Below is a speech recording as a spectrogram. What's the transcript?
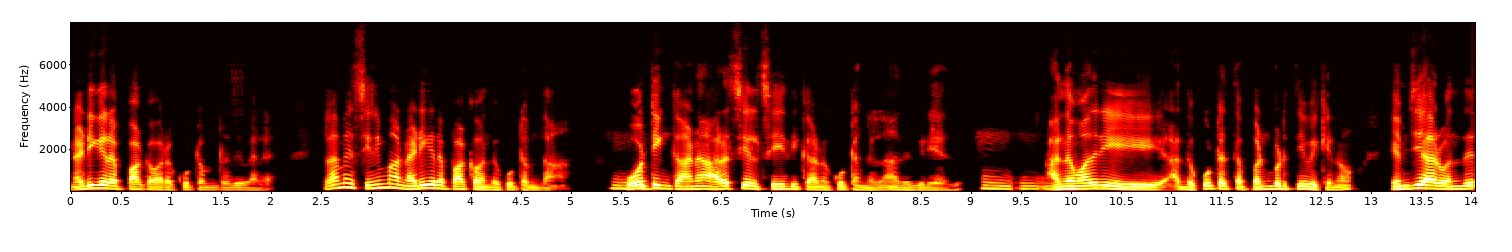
நடிகர பார்க்க வர கூட்டம்ன்றது வேற. எல்லாமே சினிமா நடிகர பார்க்க வந்த கூட்டம் தான். ம். வோட்டிங்க்கான அரசியல் செய்திக்கான கூட்டங்கள்லாம் அது கிடையாது. அந்த மாதிரி அந்த கூட்டத்த பண்படுத்தி வைக்கணும். எம்ஜிஆர் வந்து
